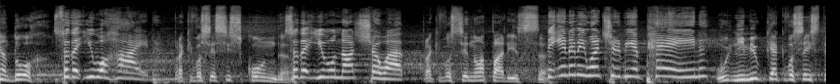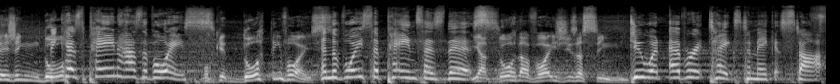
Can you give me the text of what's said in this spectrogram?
em dor, so that you will hide, para que você se esconda, so that you will not show up. para que você não apareça. The enemy wants you to be in pain O inimigo quer que você esteja em dor, because pain has a voice. porque dor tem voz. And the voice of pain says E a this dor da voz diz assim: do whatever it takes to make it stop.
